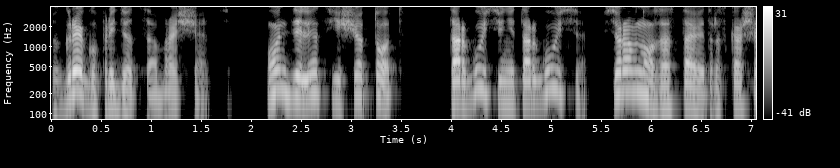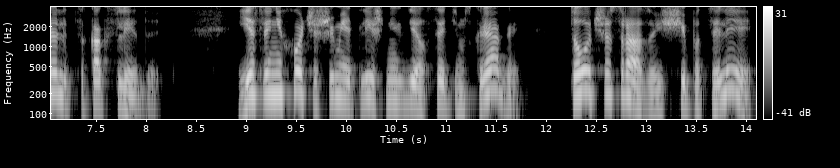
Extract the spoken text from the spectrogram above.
К Грегу придется обращаться. Он делец еще тот, Торгуйся, не торгуйся, все равно заставит раскошелиться как следует. Если не хочешь иметь лишних дел с этим скрягой, то лучше сразу ищи поцелее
